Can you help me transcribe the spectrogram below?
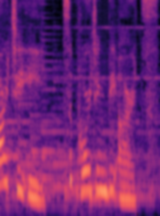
RTE, supporting the arts.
